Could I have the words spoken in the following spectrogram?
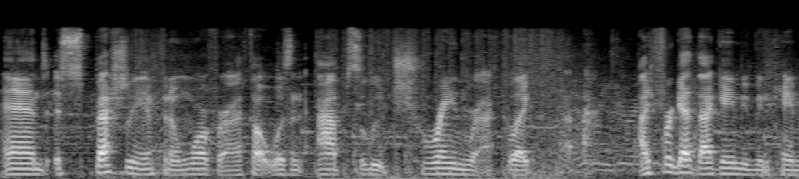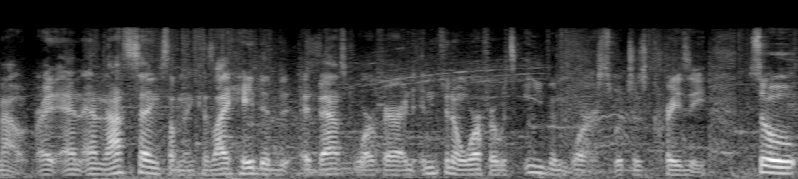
and especially infinite warfare i thought was an absolute train wreck. Like I forget that game even came out right? And and that's saying something because I hated advanced warfare and infinite warfare was even worse which is crazy. So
